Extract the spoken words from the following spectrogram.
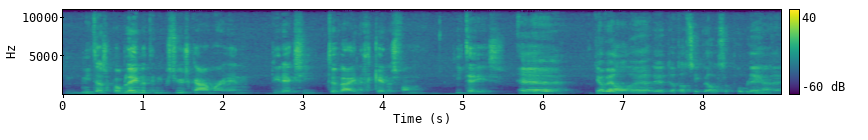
niet als een probleem dat in die bestuurskamer en directie te weinig kennis van IT is? Uh, jawel, uh, dat, dat zie ik wel als een probleem. Ja.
